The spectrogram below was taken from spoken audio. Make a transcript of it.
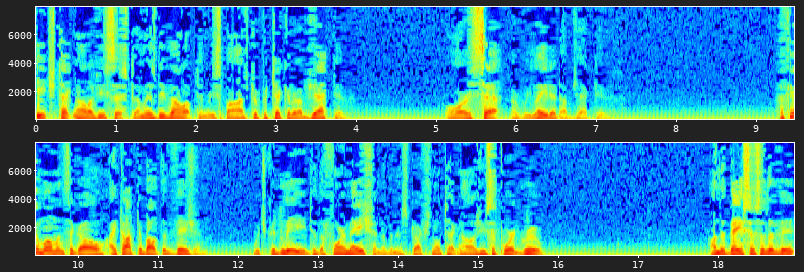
Each technology system is developed in response to a particular objective or set of related objectives. A few moments ago, I talked about the vision, which could lead to the formation of an instructional technology support group. On the basis of the,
